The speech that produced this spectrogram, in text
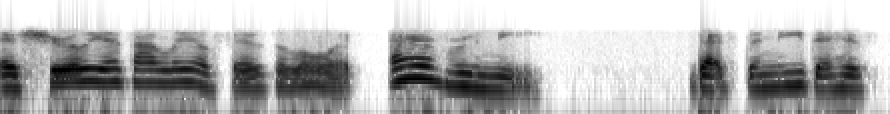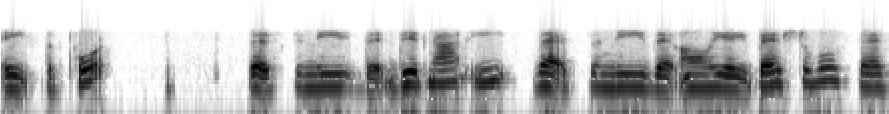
As surely as I live, says the Lord, every knee, that's the knee that has ate the pork, that's the knee that did not eat. That's the knee that only ate vegetables. That's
